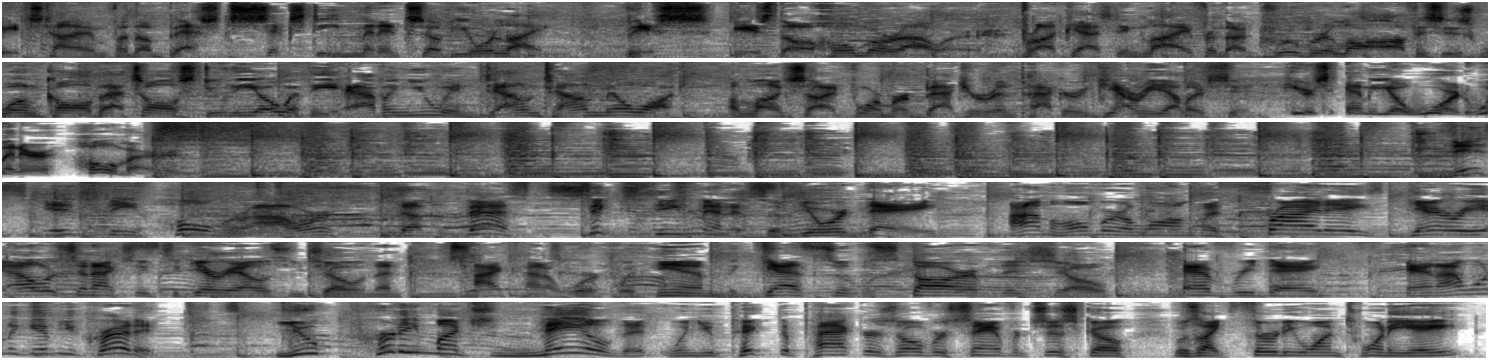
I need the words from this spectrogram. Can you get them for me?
It's time for the best 60 minutes of your life. This is the Homer Hour, broadcasting live from the Gruber Law Office's One Call That's All studio at the Avenue in downtown Milwaukee. Alongside former Badger and Packer Gary Ellerson, here's Emmy Award winner Homer. This is the Homer Hour, the best 60 minutes of your day. I'm Homer along with Friday's Gary Ellerson. Actually, it's a Gary Ellerson show, and then I kind of work with him. The guests are the star of this show every day. And I want to give you credit. You pretty much nailed it when you picked the Packers over San Francisco. It was like 31 28.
